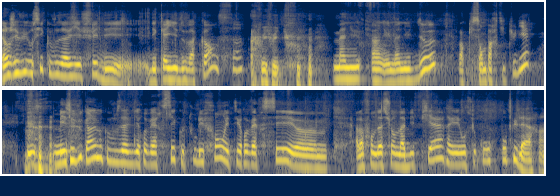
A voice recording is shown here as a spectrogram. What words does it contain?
Alors, j'ai vu aussi que vous aviez fait des, des cahiers de vacances, Ah oui, oui. Manu 1 et Manu 2, alors qui sont particuliers. Mais j'ai vu quand même que vous aviez reversé, que tous les fonds étaient reversés euh, à la Fondation de l'Abbé Pierre et au Secours Populaire.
